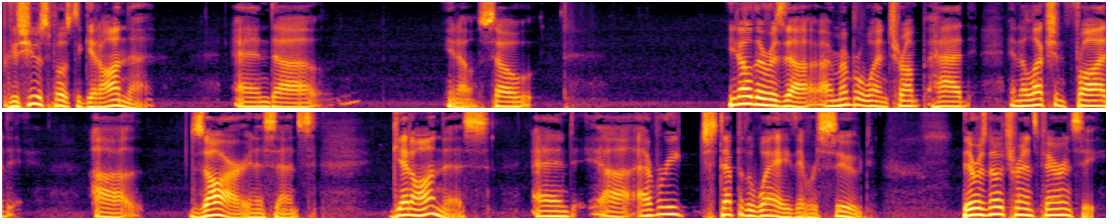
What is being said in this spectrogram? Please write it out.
because she was supposed to get on that, and uh, you know, so you know, there was a. I remember when Trump had an election fraud uh, czar, in a sense, get on this, and uh, every step of the way they were sued. There was no transparency.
